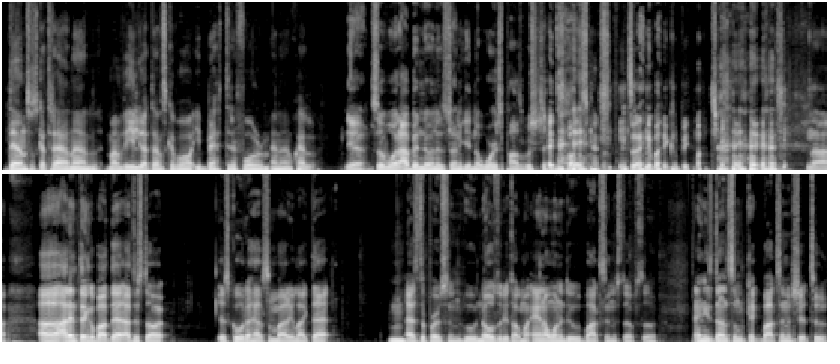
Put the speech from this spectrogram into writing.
den som ska träna en, man vill ju att den ska vara i bättre form än en själv. Yeah. So what I've been doing is trying to get in the worst possible shape possible, so anybody can be my trainer. nah, uh, I didn't think about that. I just thought it's cool to have somebody like that as the person who knows what they're talking about, and I want to do boxing and stuff. So, and he's done some kickboxing and shit too.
